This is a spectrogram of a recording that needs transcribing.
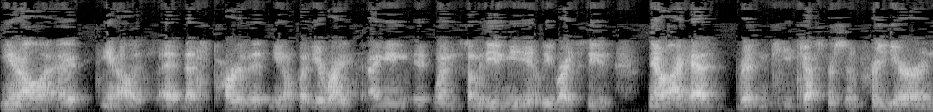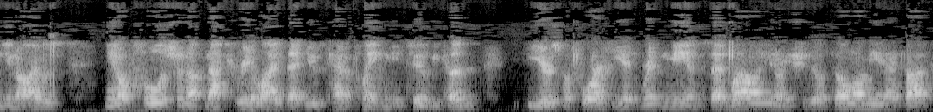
you know, I, you know, it's, uh, that's part of it, you know, but you're right. I mean, it, when somebody immediately writes these, you know, I had written Keith Jesperson for a year and, you know, I was, you know, foolish enough not to realize that he was kind of playing me too because years before he had written me and said, well, you know, you should do a film on me. And I thought,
